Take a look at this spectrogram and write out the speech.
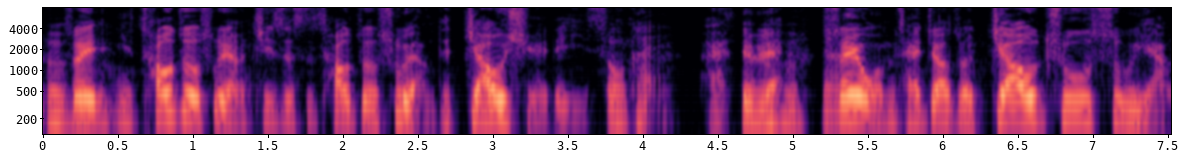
嗯、所以你操作素养其实是操作素养的教学的意思。OK。哎，对不对？嗯、所以我们才叫做教出素养。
